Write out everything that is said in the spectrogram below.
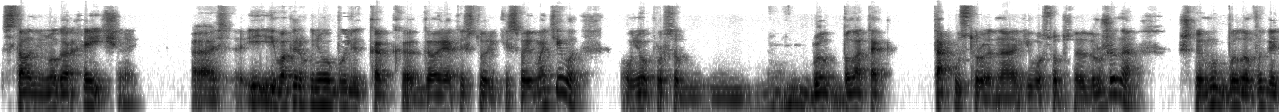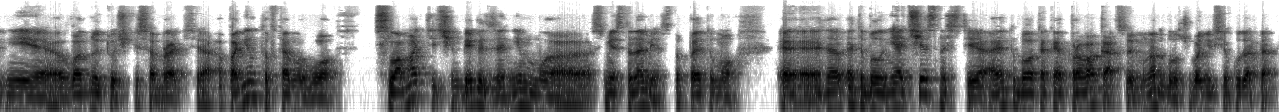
стала немного архаичной. И, и во-первых, у него были, как говорят историки, свои мотивы. У него просто был, была так, так устроена его собственная дружина, что ему было выгоднее в одной точке собрать оппонентов, там его сломать, чем бегать за ним э, с места на место. Поэтому э, это, это было не от честности, а это была такая провокация. Ему надо было, чтобы они все куда-то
